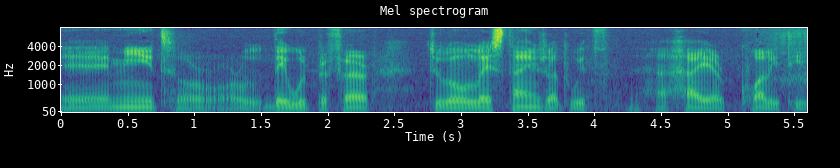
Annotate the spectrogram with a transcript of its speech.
uh, meat, or, or they will prefer to go less times but with a higher quality.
